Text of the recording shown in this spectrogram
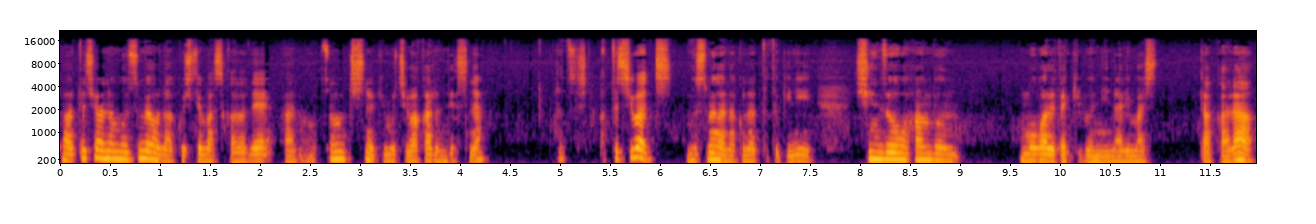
私はあの娘を亡くしてますからね、あのその父の気持ちわかるんですね。私は娘が亡くなった時に心臓を半分もがれた気分になりましたから、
